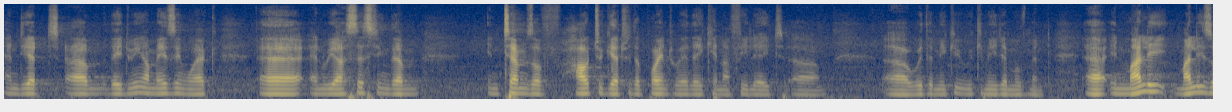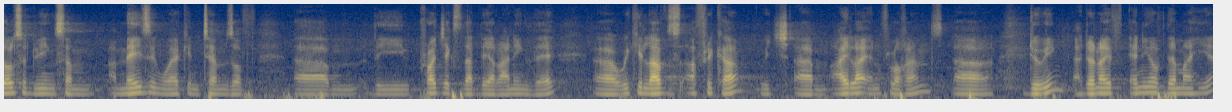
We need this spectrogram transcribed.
And yet um, they're doing amazing work uh, and we are assisting them in terms of how to get to the point where they can affiliate um, uh, with the Wikimedia movement. Uh, in Mali, Mali is also doing some amazing work in terms of um, the projects that they are running there. Uh, Wiki Loves Africa, which um, Isla and Florence are doing. I don't know if any of them are here.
